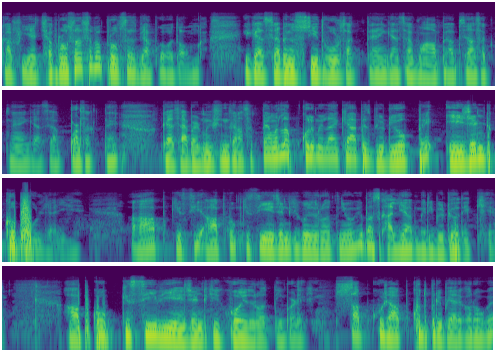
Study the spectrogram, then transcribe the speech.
काफ़ी अच्छा प्रोसेस है। मैं प्रोसेस भी आपको बताऊँगा कि कैसे आप यूनिवर्सिटी ढूंढ सकते हैं, कैसे आप वहाँ पे आप जा सकते हैं, कैसे आप पढ़ सकते हैं, कैसे आप एडमिशन करा सकते हैं। मतलब कुल मिला के आप इस वीडियो पे एजेंट को भूल जाइए। आप किसी, आपको किसी एजेंट की कोई ज़रूरत नहीं होगी, बस खाली आप मेरी वीडियो देखिए। आपको किसी भी एजेंट की कोई ज़रूरत नहीं पड़ेगी। सब कुछ आप खुद प्रिपेयर करोगे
